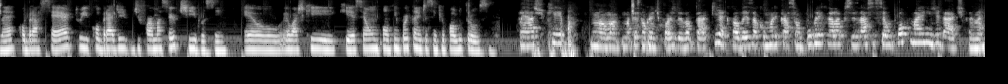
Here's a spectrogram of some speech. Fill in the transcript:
né? Cobrar certo e cobrar de, de forma assertiva, assim. Eu, eu acho que, que esse é um ponto importante, assim, que o Paulo trouxe. Eu acho que uma, uma, questão que a gente pode levantar aqui é que talvez a comunicação pública ela precisasse ser um pouco mais didática, né?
